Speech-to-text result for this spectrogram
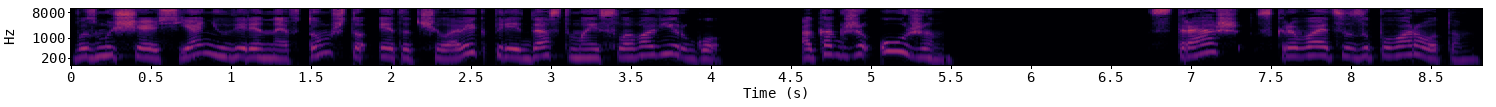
возмущаюсь я, неуверенная в том, что этот человек передаст мои слова Виргу. «А как же ужин?» Страж скрывается за поворотом,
